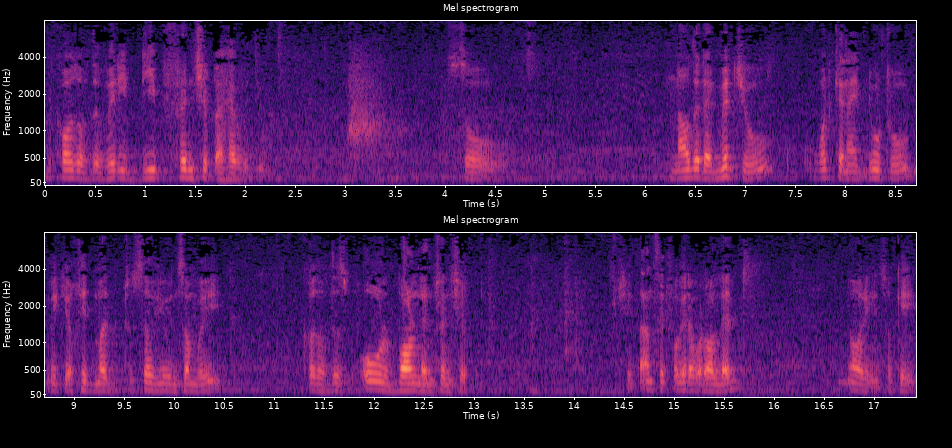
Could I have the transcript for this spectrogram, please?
because of the very deep friendship I have with you. So now that I met you, what can I do to make your khidmat, to serve you in some way because of this old bond and friendship? Shaitan said, forget about all that. No, it's okay.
